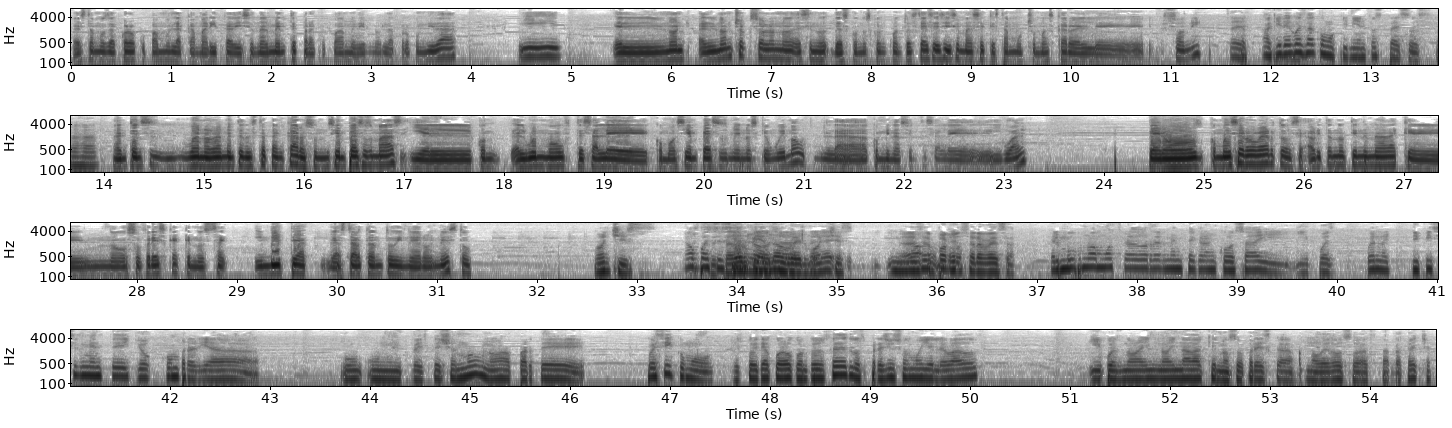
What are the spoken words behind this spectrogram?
Estamos de acuerdo, ocupamos la camarita adicionalmente para que pueda medirnos la profundidad. Y el, non, el Nunchuck solo no, ese no- desconozco en cuánto está. Ese sí se me hace que está mucho más caro el de Sony. Sí. Aquí te cuesta como 500 pesos. Ajá. Entonces, bueno, realmente no está tan caro. Son 100 pesos más y el, con- el Wiimote te sale como 100 pesos menos que un Wiimote. La combinación te sale igual. Pero, como dice Roberto, o sea, ahorita no tiene nada que nos ofrezca, que nos invite a gastar tanto dinero en esto. Monchis. No, pues Se es está cierto. durmiendo, o sea, güey, el eh, No, ser por el, la cerveza. el Move no ha mostrado realmente gran cosa y, y, pues, bueno, difícilmente yo compraría un, un PlayStation Move, ¿no? Aparte, pues sí, como estoy de acuerdo con todos ustedes, los precios son muy elevados y pues no hay no hay nada que nos ofrezca novedoso hasta la fecha.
